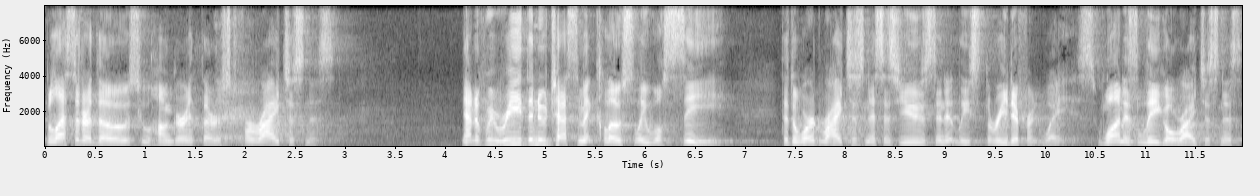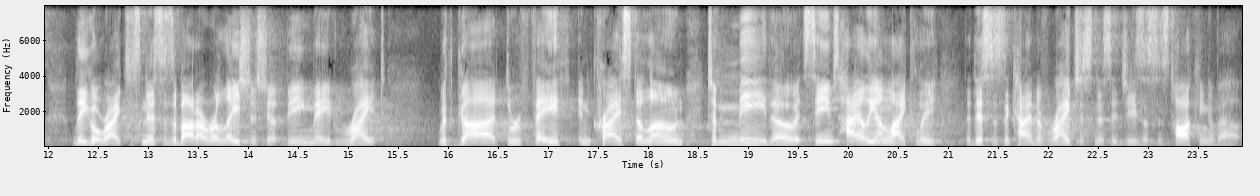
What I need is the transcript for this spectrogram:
Blessed are those who hunger and thirst for righteousness. Now, if we read the New Testament closely, we'll see that the word righteousness is used in at least three different ways. One is legal righteousness. Legal righteousness is about our relationship being made right with God through faith in Christ alone. To me, though, it seems highly unlikely that this is the kind of righteousness that Jesus is talking about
